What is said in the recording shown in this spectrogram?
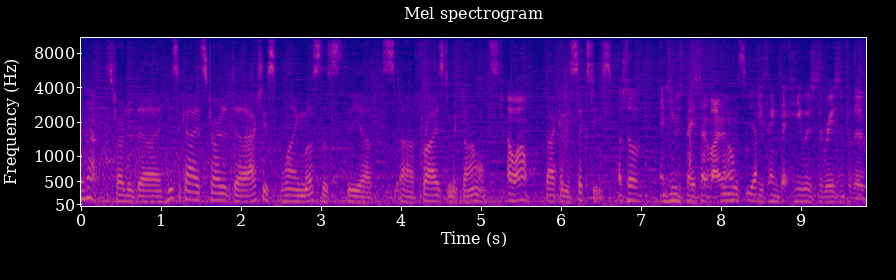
Who's that? started, uh, he's the guy that started uh, actually supplying most of the, the uh, uh, fries to McDonald's Oh wow. back in the 60s. Oh, so, and he was based out of Idaho. was- yeah. Do you think that he was the reason for the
